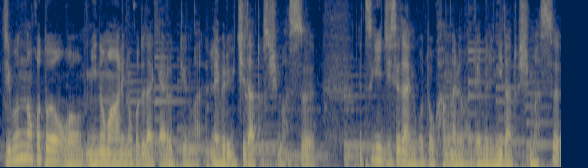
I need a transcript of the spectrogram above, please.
自分のことを身の回りのことだけやるっていうのがレベル1だとしますで次次世代のことを考えるのがレベル2だとします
